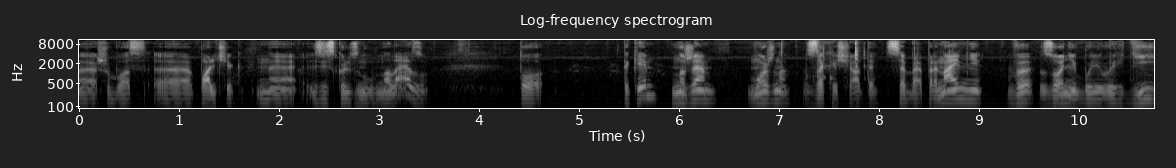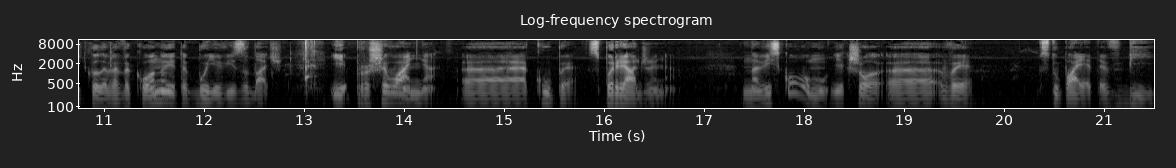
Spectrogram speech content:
е, щоб у вас е, пальчик не зіскользнув на лезу, то таким ножем можна захищати себе, принаймні в зоні бойових дій, коли ви виконуєте бойові задачі. І прошивання купи спорядження на військовому, якщо ви вступаєте в бій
